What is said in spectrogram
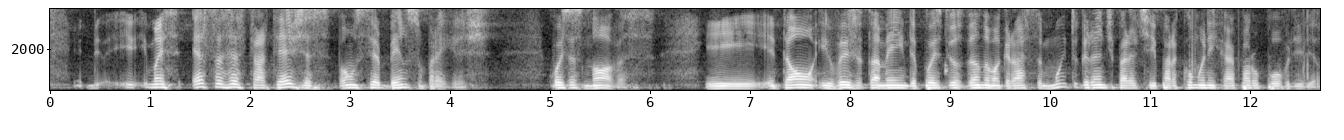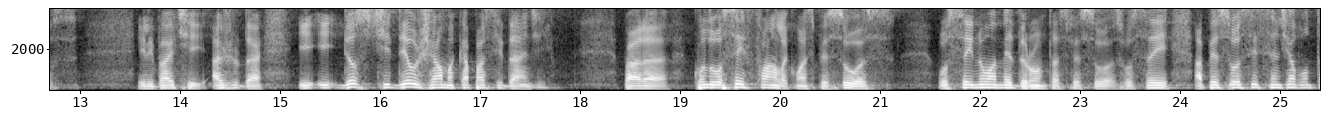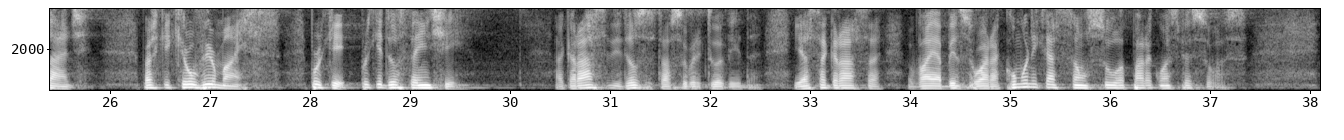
e, mas essas estratégias vão ser bênção para a igreja, coisas novas. E então eu vejo também depois Deus dando uma graça muito grande para ti para comunicar para o povo de Deus. Ele vai te ajudar. E, e Deus te deu já uma capacidade para, quando você fala com as pessoas, você não amedronta as pessoas, você, a pessoa se sente à vontade, parece que quer ouvir mais. Por quê? Porque Deus está em ti. A graça de Deus está sobre a tua vida. E essa graça vai abençoar a comunicação sua para com as pessoas.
